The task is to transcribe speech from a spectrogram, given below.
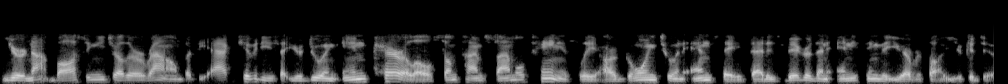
You're not bossing each other around, but the activities that you're doing in parallel, sometimes simultaneously, are going to an end state that is bigger than anything that you ever thought you could do.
